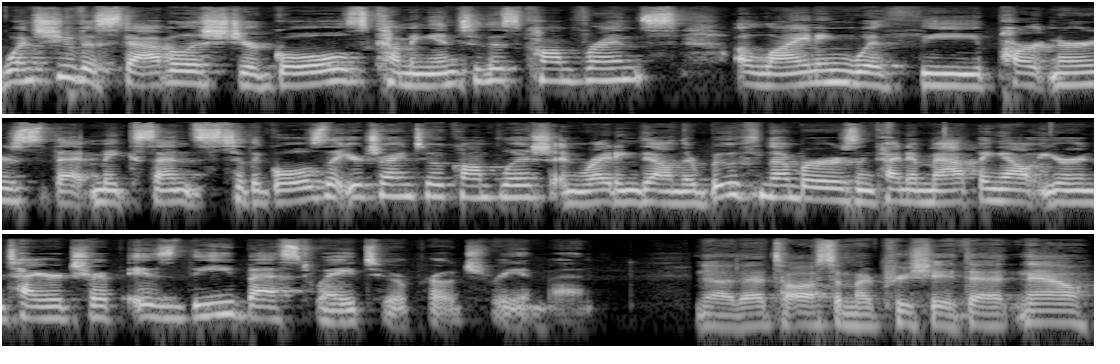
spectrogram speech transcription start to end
Once you've established your goals coming into this conference, aligning with the partners that make sense to the goals that you're trying to accomplish and writing down their booth numbers and kind of mapping out your entire trip is the best way to approach reInvent. No, that's awesome. I appreciate that. Now,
